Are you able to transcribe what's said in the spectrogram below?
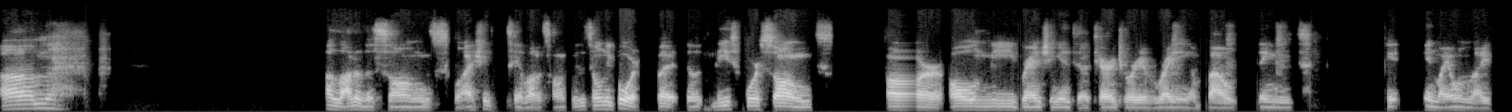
Um a lot of the songs, well, I shouldn't say a lot of songs because it's only four, but the, these four songs are all me branching into a territory of writing about things in my own life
